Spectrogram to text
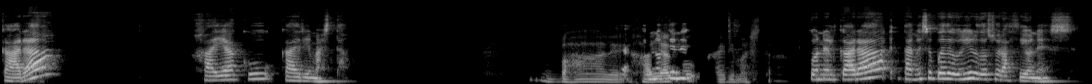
kara hayaku kaerimashita. Vale, sea, que no hayaku tiene-. Con el kara también se puede unir dos oraciones.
